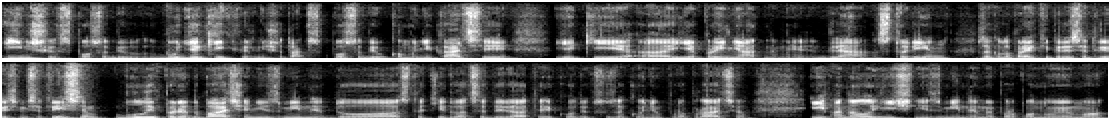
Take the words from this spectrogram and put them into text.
інших способів, будь-яких вірніше так, способів комунікації, які е, є прийнятними для сторін. В законопроекті 5388 були передбачені зміни до статті 29 Кодексу законів про працю, і аналогічні зміни ми пропонуємо.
